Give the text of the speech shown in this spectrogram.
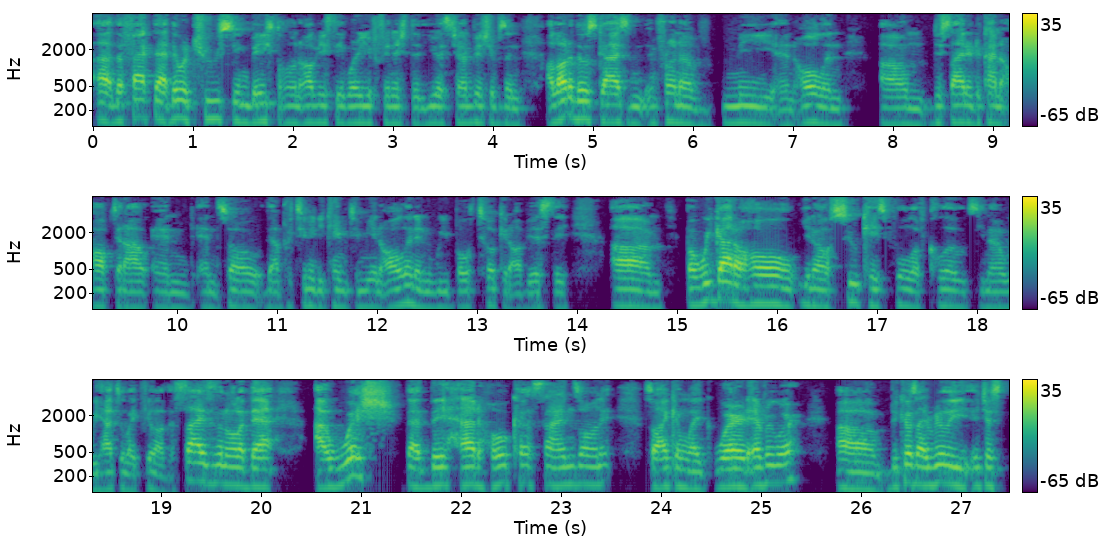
uh, the fact that they were choosing based on obviously where you finished the U.S. championships, and a lot of those guys in, in front of me and Olin um, decided to kind of opt it out, and and so the opportunity came to me and Olin, and we both took it, obviously. Um, but we got a whole, you know, suitcase full of clothes. You know, we had to like fill out the sizes and all of that. I wish that they had Hoka signs on it so I can like wear it everywhere. Um, because I really, it just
